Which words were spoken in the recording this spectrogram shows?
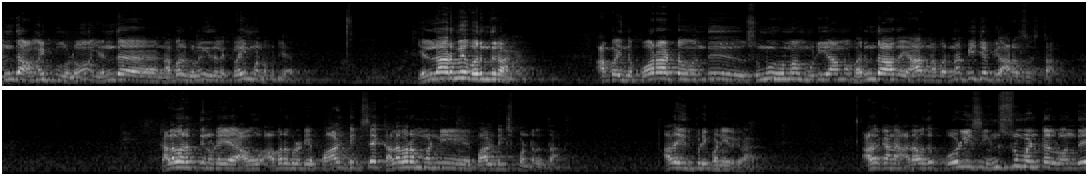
எந்த அமைப்புகளும் எந்த நபர்களும் இதில் கிளைம் பண்ண முடியாது. எல்லாருமே வருந்துறாங்க. அப்போ இந்த போராட்டம் வந்து சுமூகமாக முடியாமல் வருந்தாத யார் நபர்னா பிஜேபி ஆர்எஸ்எஸ் தான். கலவரத்தினுடைய அவங்க அவர்களுடைய பாலிடிக்ஸே கலவரம் பண்ணி பாலிடிக்ஸ் பண்ணுறது தான் அதை இப்படி பண்ணியிருக்கிறாங்க. அதற்கான அதாவது போலீஸ் இன்ஸ்ட்ருமெண்டல் வந்து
